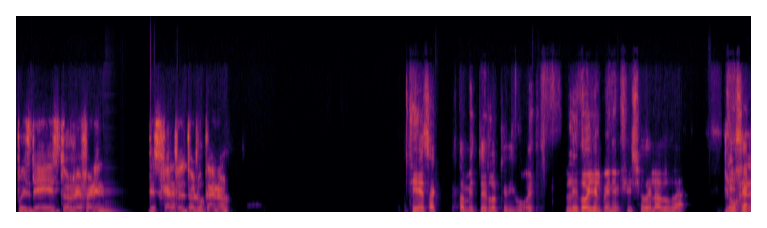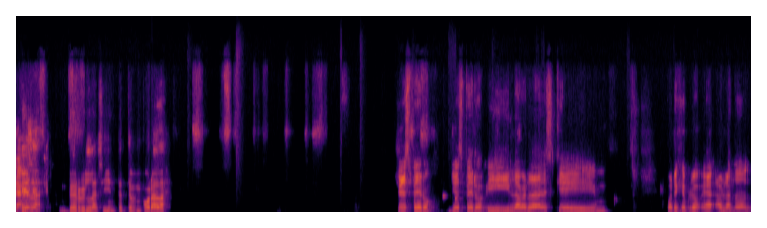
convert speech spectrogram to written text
pues de estos referentes que ha el Toluca, ¿no? Sí, exactamente es lo que digo. Le doy el beneficio de la duda y Ojalá. se queda ver la siguiente temporada. Yo espero, yo espero. Y la verdad es que, por ejemplo, eh, hablando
